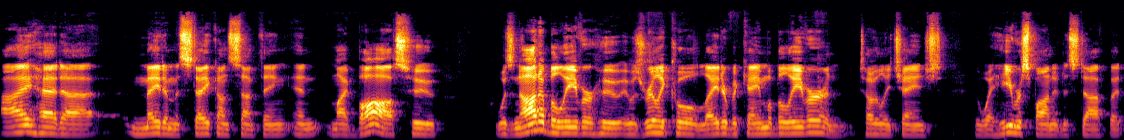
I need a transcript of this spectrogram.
I had uh, made a mistake on something, and my boss, who was not a believer, who it was really cool, later became a believer and totally changed the way he responded to stuff. But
